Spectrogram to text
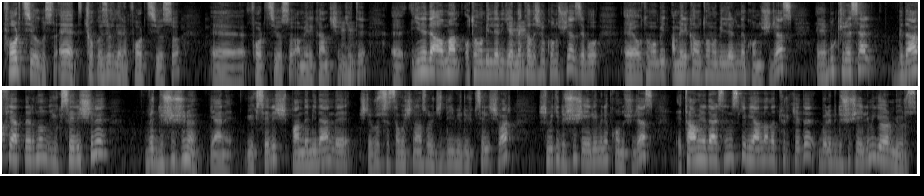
Ford CEO'su. Evet çok özür dilerim Ford CEO'su. Ee, Ford CEO'su Amerikan şirketi. Ee, yine de Alman otomobillerin geride Hı hı. kalışını konuşacağız ya bu e, otomobil Amerikan otomobillerini de konuşacağız. E, bu küresel gıda fiyatlarının yükselişini ve düşüşünü yani yükseliş pandemiden ve işte Rusya savaşından sonra ciddi bir yükseliş var. Şimdiki düşüş eğilimini konuşacağız. E, tahmin edersiniz ki bir yandan da Türkiye'de böyle bir düşüş eğilimi görmüyoruz.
